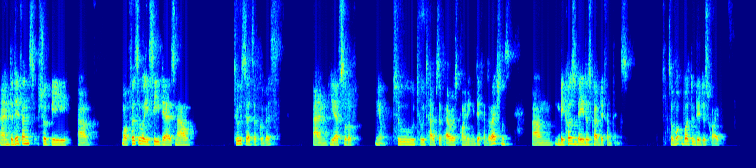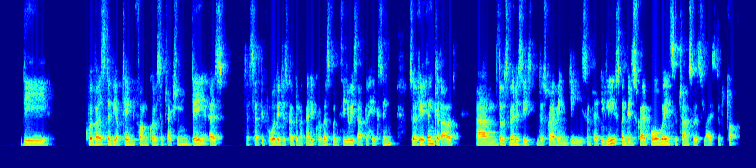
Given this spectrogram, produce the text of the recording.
And the difference should be, uh, well, first of all, you see there's now two sets of quivers, and you have sort of, you know, two, two types of arrows pointing in different directions um, because they describe different things. So what, what do they describe? The quivers that we obtain from quiver subtraction, they, as I said before, they describe the magnetic quivers for the theories after Higgsing. So if you think about um, those vertices describing the symplectic leaves, then they describe always the transverse slice to the top.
